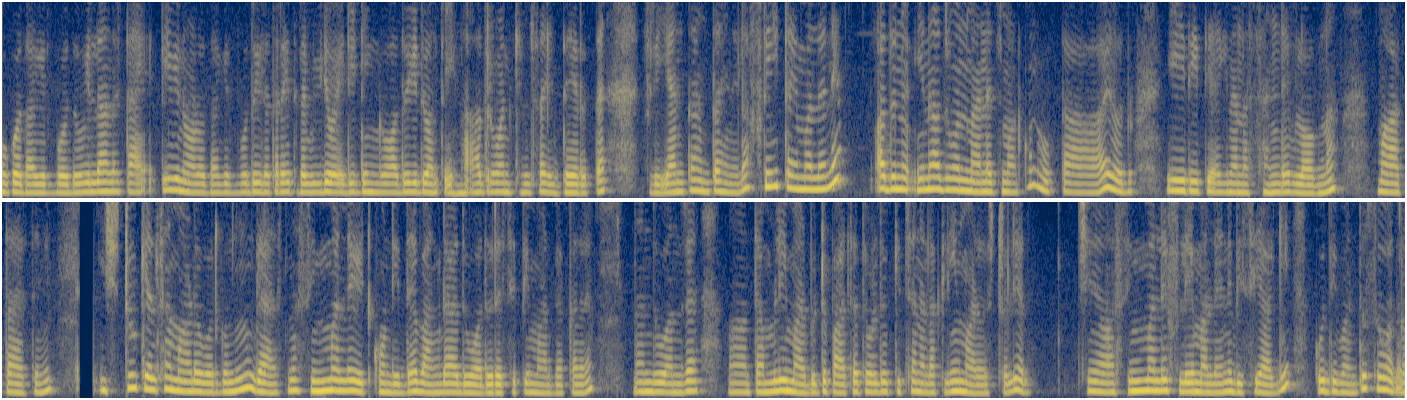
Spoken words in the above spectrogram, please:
ಹೋಗೋದಾಗಿರ್ಬೋದು, ಇಲ್ಲಾಂದರೆ ಟೈ ಟಿ ವಿ ನೋಡೋದಾಗಿರ್ಬೋದು ಇಲ್ಲ ಥರ ಈ ಥರ ವೀಡಿಯೋ ಎಡಿಟಿಂಗು ಅದು ಇದು ಅಂತ ಏನಾದರೂ ಒಂದು ಕೆಲಸ ಇದ್ದೇ ಇರುತ್ತೆ. ಫ್ರೀ ಅಂತ ಅಂತ ಏನಿಲ್ಲ. ಫ್ರೀ ಟೈಮಲ್ಲೇ ಅದನ್ನು ಏನಾದರೂ ಒಂದು ಮ್ಯಾನೇಜ್ ಮಾಡ್ಕೊಂಡು ಹೋಗ್ತಾ ಇರೋದು. ಈ ರೀತಿಯಾಗಿ ನನ್ನ ಸಂಡೇ ವ್ಲಾಗ್ನ ಮಾಡ್ತಾ ಇರ್ತೀನಿ. ಇಷ್ಟು ಕೆಲಸ ಮಾಡೋವರೆಗೂ ಗ್ಯಾಸ್ನ ಸಿಮ್ಮಲ್ಲೇ ಇಟ್ಕೊಂಡಿದ್ದೆ. ಬಂಗಡ ಅದು ರೆಸಿಪಿ ಮಾಡಬೇಕಾದ್ರೆ. ನಂದು ಅಂದರೆ ತಂಬಳಿ ಮಾಡಿಬಿಟ್ಟು ಪಾತ್ರೆ ತೊಳೆದು ಕಿಚನ್ ಎಲ್ಲ ಕ್ಲೀನ್ ಮಾಡೋಷ್ಟರಲ್ಲಿ ಅದು ಚಿ ಸಿಮ್ಮಲ್ಲಿ, ಫ್ಲೇಮಲ್ಲೇ ಬಿಸಿಯಾಗಿ ಕುದಿ ಬಂತು. ಸೊ ಅದರ,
